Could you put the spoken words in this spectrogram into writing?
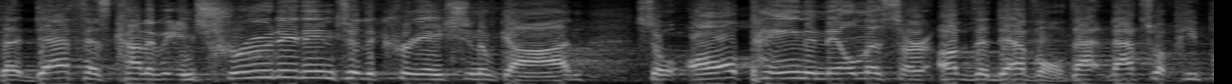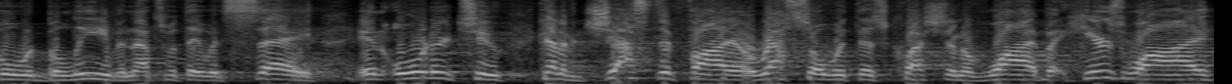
that death has kind of intruded into the creation of God, so all pain and illness are of the devil. That, that's what people would believe, and that's what they would say in order to kind of justify or wrestle with this question of why. But here's why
